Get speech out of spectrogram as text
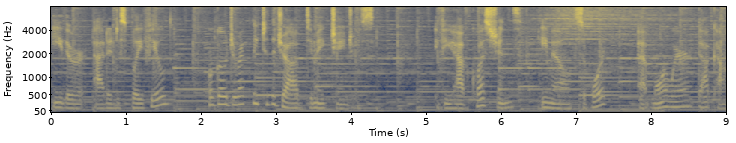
Either add a display field or go directly to the job to make changes. If you have questions, email support at moraware.com.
